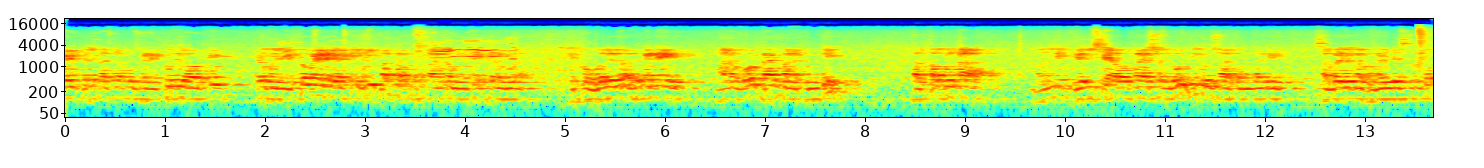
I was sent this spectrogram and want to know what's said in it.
రెండు కథాపూసలు ఎక్కువ ఉంది కాబట్టి ఇక్కడ కొంచెం ఎక్కువైనా కాబట్టి ఈ పక్క ప్రాంతం ఉంటే ఇక్కడ కూడా ఎక్కువ పోలేదు. అందుకని మన ఓట్ బ్యాంక్ మనకు ఉంది తప్పకుండా మళ్ళీ గెలిచే అవకాశం నూటికి నూరు శాతం ఉందని సమయంగా మనవి చేసుకుంటూ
